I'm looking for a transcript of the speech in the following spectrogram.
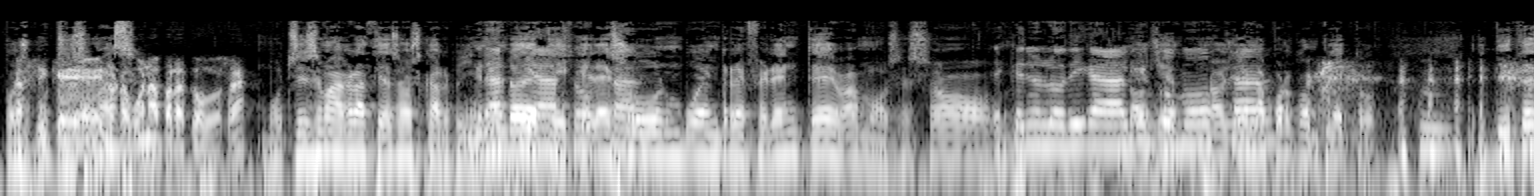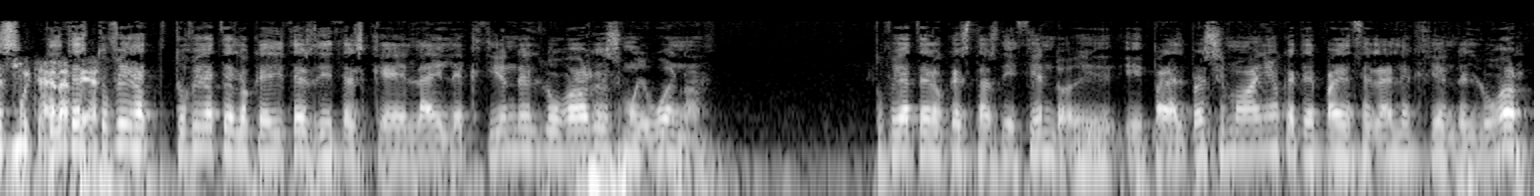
Pues Así que enhorabuena para todos. ¿eh? Muchísimas gracias, Oscar. Viniendo de ti, que eres un buen referente, vamos, eso. Es que nos lo diga alguien como Nos llena por completo. dices, Muchas gracias. Tú fíjate, tú fíjate lo que dices, dices que la elección del lugar es muy buena. Tú fíjate lo que estás diciendo. Y, y para el próximo año, ¿qué te parece la elección del lugar?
